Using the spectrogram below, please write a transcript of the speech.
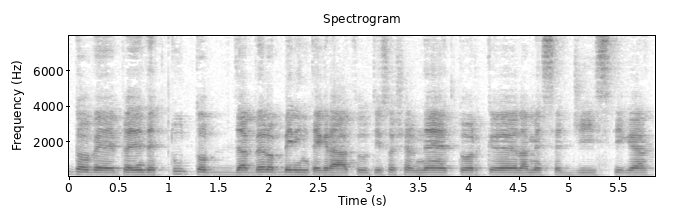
dove prendete tutto davvero ben integrato, tutti i social network, la messaggistica,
